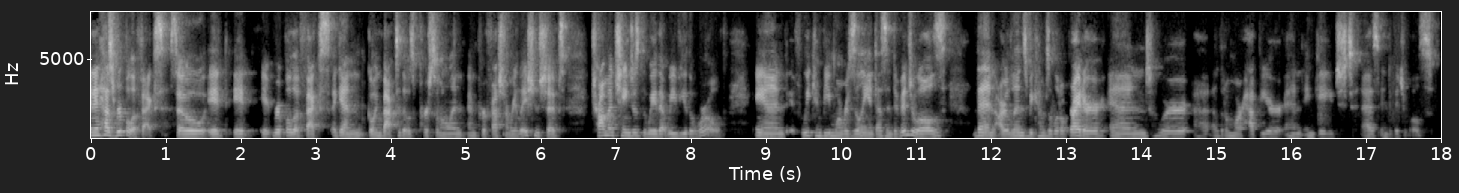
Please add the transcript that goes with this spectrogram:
and it has ripple effects. So it it it ripple effects again going back to those personal and, and professional relationships. Trauma changes the way that we view the world. And if we can be more resilient as individuals, then our lens becomes a little brighter and we're uh, a little more happier and engaged as individuals.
